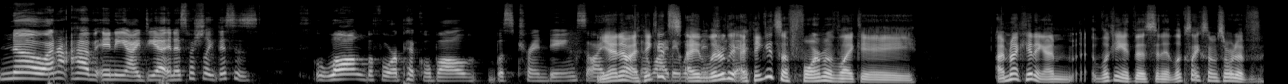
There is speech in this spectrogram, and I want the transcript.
No, I don't have any idea. And especially this is long before pickleball was trending. So I yeah, no, I think it's. I literally, it. I think it's a form of like a. I'm not kidding. I'm looking at this and it looks like some sort of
